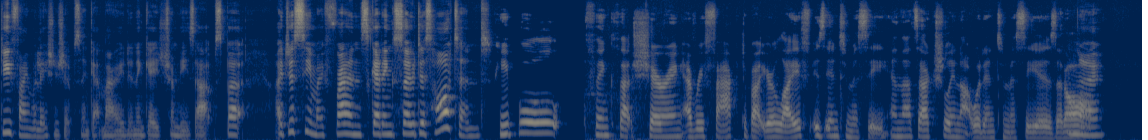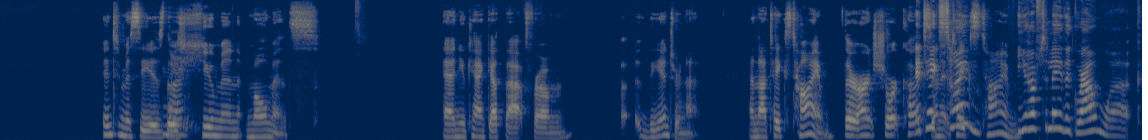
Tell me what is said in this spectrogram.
do find relationships and get married and engaged from these apps, but I just see my friends getting so disheartened. People think that sharing every fact about your life is intimacy, and that's actually not what intimacy is at all. No. Intimacy is those no. human moments and you can't get that from uh, the internet and that takes time there aren't shortcuts it takes, it time. takes time you have to lay the groundwork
